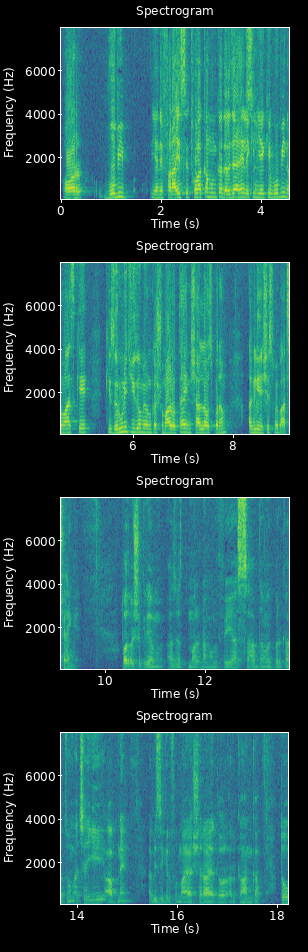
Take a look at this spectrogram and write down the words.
اور وہ بھی یعنی فرائض سے تھوڑا کم ان کا درجہ ہے لیکن یہ کہ وہ بھی نماز کے کی ضروری چیزوں میں ان کا شمار ہوتا ہے انشاءاللہ اس پر ہم اگلی نشست میں بات کریں گے۔ بہت بہت شکریہ حضرت مولانا محمد فیاض صاحب دامت برکاتہم اچھا یہ آپ نے ابھی ذکر فرمایا شرائط اور ارکان کا۔ تو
